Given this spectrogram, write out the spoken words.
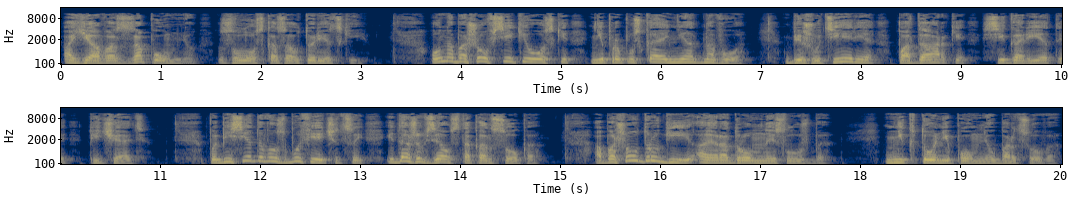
«А я вас запомню», — зло сказал Турецкий. Он обошел все киоски, не пропуская ни одного. Бижутерия, подарки, сигареты, печать. Побеседовал с буфетчицей и даже взял стакан сока. Обошел другие аэродромные службы. Никто не помнил Борцова.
